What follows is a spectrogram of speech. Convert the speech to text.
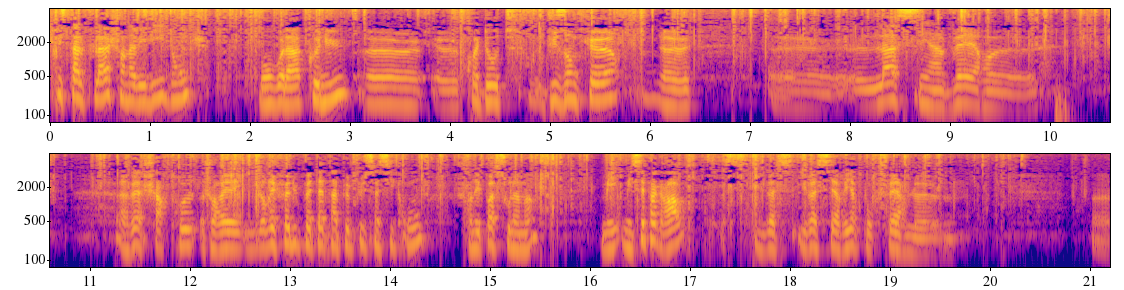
Crystal Flash, on avait dit donc. Bon voilà, connu. quoi d'autre? Du Zanker. Euh, là, c'est un verre, euh, un verre chartreux. Il aurait fallu peut-être un peu plus un citron. J'en ai pas sous la main, mais mais c'est pas grave. Il va, servir pour faire le. Euh,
